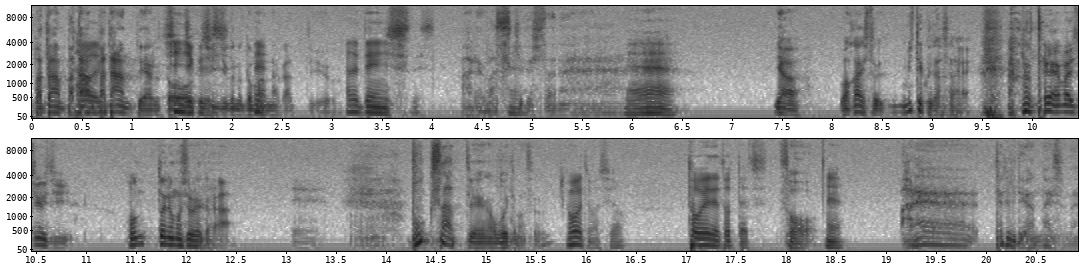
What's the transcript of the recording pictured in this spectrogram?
バタンバタンバタンってやると新宿のど真ん中っていう、あれ電子です。あれは好きでしたね。ね。いや若い人見てください。あの寺山修司。本当に面白いから。ボクサーっていう映画覚えてます？覚えてますよ。東映で撮ったやつ。そう。ね。あれテレビでやんないですよね。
